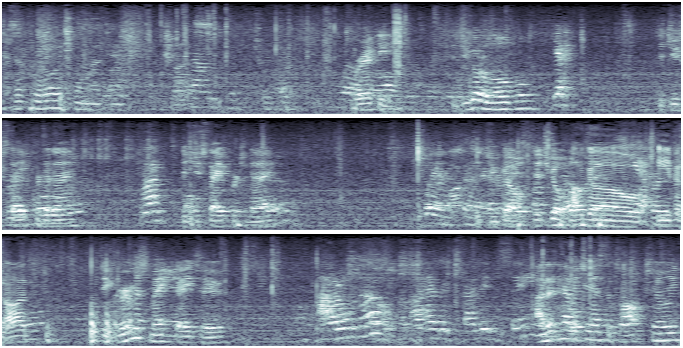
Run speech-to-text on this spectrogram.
Except for the other format. Ricky, did you go to Louisville? Yeah. Did you stay for today? Huh? Did you stay for today? Where? Did you go? Did you go? I'll go even odd. Did Grimace make day two? I don't know. I haven't, I didn't see him. I didn't have a chance to talk to him,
